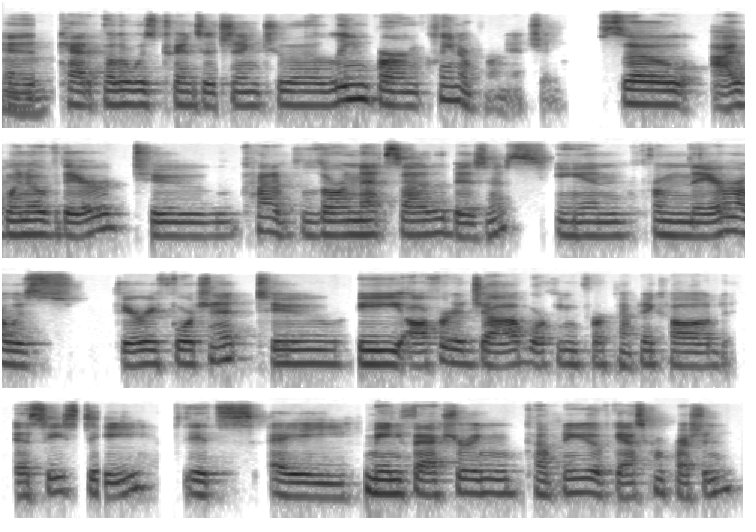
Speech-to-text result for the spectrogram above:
Mm-hmm. And Caterpillar was transitioning to a lean burn, cleaner burn engine. So I went over there to kind of learn that side of the business. And from there, I was very fortunate to be offered a job working for a company called SEC. It's a manufacturing company of gas compression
